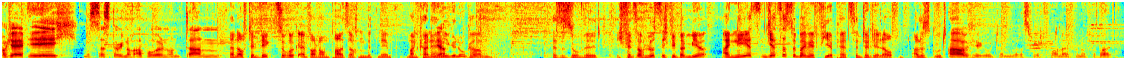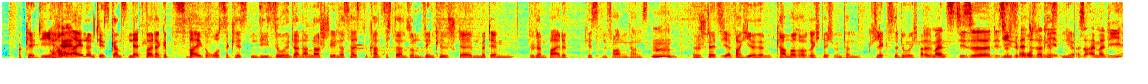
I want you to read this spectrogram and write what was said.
Okay, ich muss das, glaube ich, noch abholen und dann... Dann auf dem Weg zurück einfach noch ein paar Sachen mitnehmen. Man kann ja, Ja. nie genug haben. Das ist so wild. Ich find's auch lustig, wie bei mir... Ah, nee, jetzt, jetzt hast du bei mir vier Pets hinter dir laufen. Alles gut. Ah, okay, gut, dann war das vielleicht vorne einfach nur vorbei. Okay, die Okay. Hell Island, die ist ganz nett, weil da gibt's zwei große Kisten, die so hintereinander stehen. Das heißt, du kannst dich da in so einen Winkel stellen, mit dem du dann beide Kisten farmen kannst. Mm. Du stellst dich einfach hier hin, Kamera richtig und dann klickst du durch. Warte, du meinst diese, diese, Diese großen daneben? Kisten hier. Also einmal die?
